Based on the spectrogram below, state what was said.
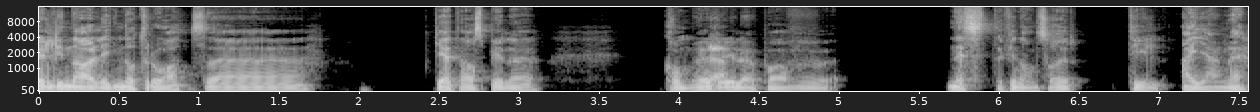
veldig nærliggende å tro at GTA-spillet kommer Ja. i løpet av neste finansår til eierne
